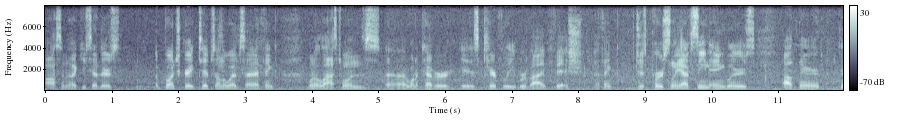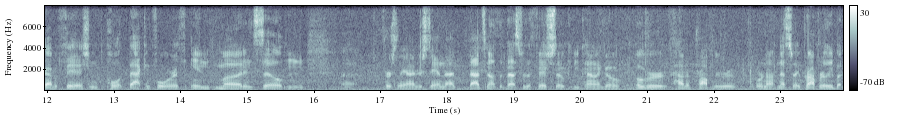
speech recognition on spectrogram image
awesome. Like you said, there's a bunch of great tips on the website. I think one of the last ones uh, I want to cover is carefully revive fish. I think just personally, I've seen anglers out there grab a fish and pull it back and forth in mud and silt and uh, personally, I understand that that's not the best for the fish. So, could you kind of go over how to properly, or not necessarily properly, but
